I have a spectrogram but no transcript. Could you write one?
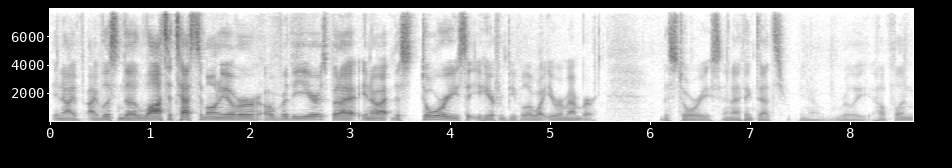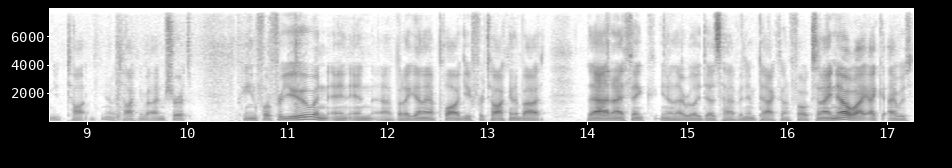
you know, I've, I've listened to lots of testimony over over the years, but I, you know, the stories that you hear from people are what you remember, the stories, and I think that's you know really helpful. And you talk, you know, talking about, I'm sure it's painful for you, and and and, uh, but again, I applaud you for talking about that, and I think you know that really does have an impact on folks. And I know I, I, I was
